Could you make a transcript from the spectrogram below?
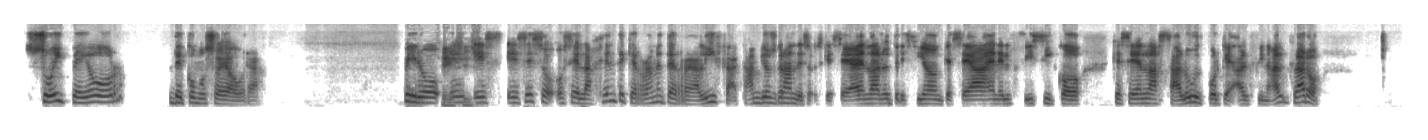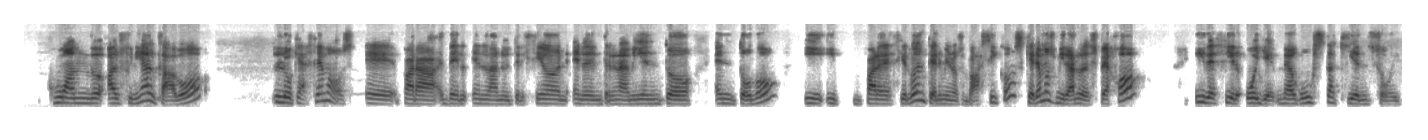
soy peor de como soy ahora. Pero es, es, eso, o sea, la gente que realmente realiza cambios grandes, que sea en la nutrición, que sea en el físico, que sea en la salud, porque al final, claro, cuando al fin y al cabo, lo que hacemos eh, para, en la nutrición, en el entrenamiento, en todo, y, y, para decirlo en términos básicos, queremos mirar al espejo y decir, oye, me gusta quién soy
